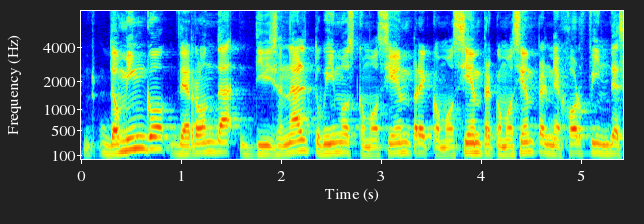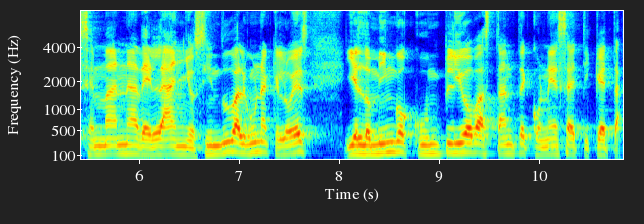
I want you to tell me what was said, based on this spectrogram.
domingo de ronda divisional. Tuvimos como siempre, como siempre, siempre, como siempre, el mejor fin de semana del año, sin duda alguna que lo es, y el domingo cumplió bastante con esa etiqueta.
